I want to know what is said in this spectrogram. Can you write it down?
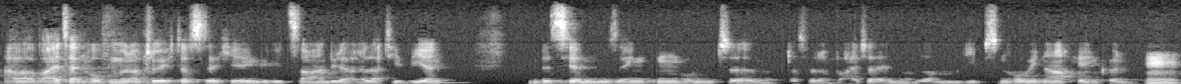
aber weiterhin hoffen wir natürlich, dass sich irgendwie die Zahlen wieder relativieren ein bisschen senken und ähm, dass wir dann weiterhin unserem liebsten Hobby nachgehen können. Hm.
